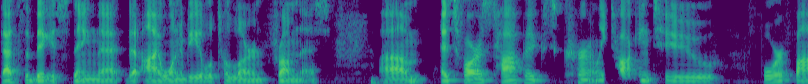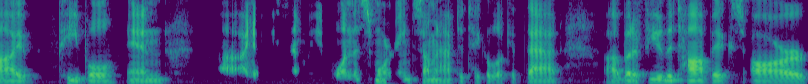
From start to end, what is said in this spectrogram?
that's the biggest thing that that I want to be able to learn from this. Um, as far as topics, currently talking to four or five people, and uh, I know you sent me one this morning, so I'm to have to take a look at that. Uh, but a few of the topics are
